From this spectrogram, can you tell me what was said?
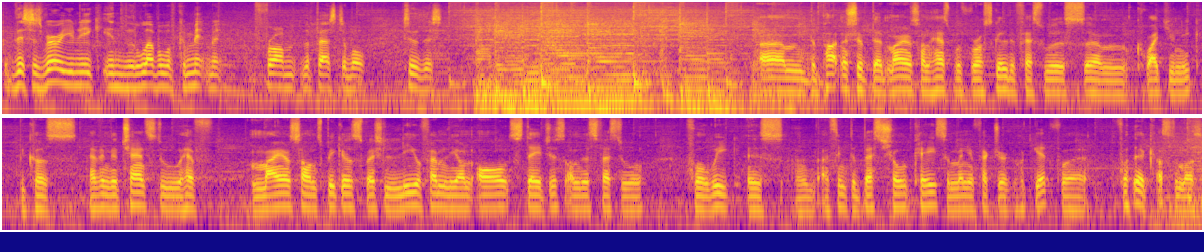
But this is very unique in the level of commitment from the festival to this. Um, the partnership that Meyer Sound has with Roskilde Festival is um, quite unique because having the chance to have Meyer Sound speakers, especially Leo family on all stages on this festival for a week is, uh, I think, the best showcase a manufacturer could get for, for their customers.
